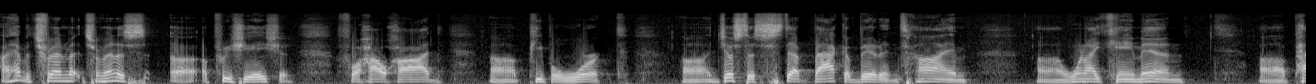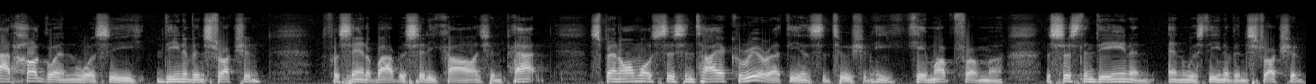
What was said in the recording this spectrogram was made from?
I have a trem tremendous uh, appreciation for how hard people worked. Just to step back a bit in time, when I came in, uh, Pat Huglin was the Dean of Instruction for Santa Barbara City College, and Pat spent almost his entire career at the institution. He came up from uh, assistant dean and, and was dean of instruction.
